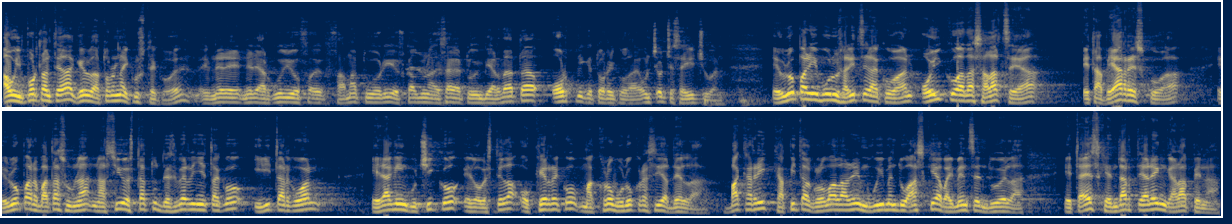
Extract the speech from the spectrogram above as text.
Hau importantea da, gero datorrena ikusteko, eh? nere, nere argudio famatu hori Euskalduna desagertu egin behar data, hortik etorriko da, ontsa ontsa segitxuan. Europari buruz aritzerakoan, ohikoa da salatzea eta beharrezkoa, Europar batasuna nazio estatu desberdinetako iritargoan eragin gutxiko edo bestela okerreko makroburokrazia dela. Bakarrik kapital globalaren mugimendu askea baimentzen duela, eta ez jendartearen garapena.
